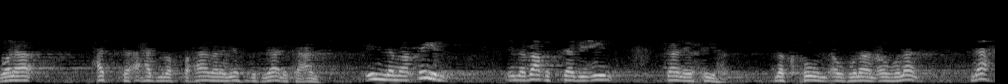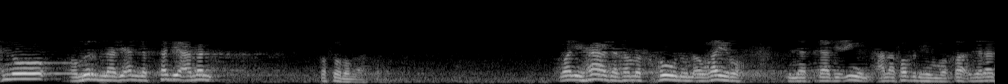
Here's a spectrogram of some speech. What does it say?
ولا حتى أحد من الصحابة لم يثبت ذلك عنه. إنما قيل إن بعض التابعين كان يحييها. مكحول أو فلان أو فلان. نحن أمرنا بأن نتبع من؟ رسول الله صلى الله عليه وسلم. ولهذا فمكحول أو غيره من التابعين على فضلهم وجلال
